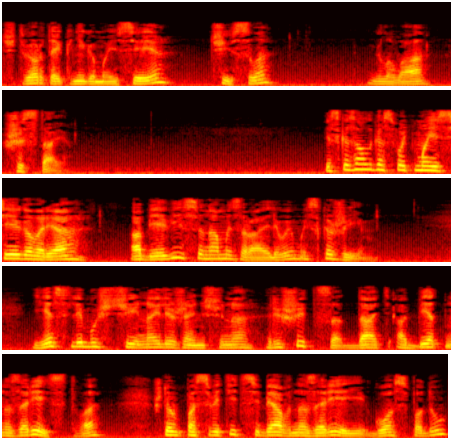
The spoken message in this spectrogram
Четвертая книга Моисея, числа, глава шестая. И сказал Господь Моисею, говоря, «Объяви сынам Израилевым и скажи им, если мужчина или женщина решится дать обет назарейства, чтобы посвятить себя в Назарее Господу,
